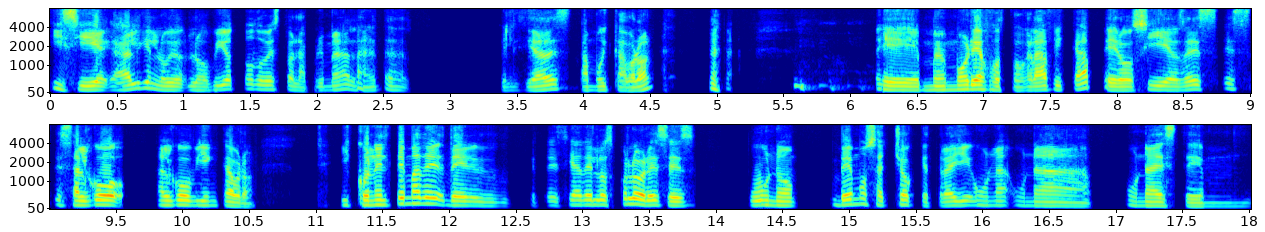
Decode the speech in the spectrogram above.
y si alguien lo, vio todo esto la primera, la neta, felicidades, está muy cabrón. Eh, memoria fotográfica, pero sí, es, es, algo, algo bien cabrón. Y con el tema de, que te decía de los colores, es uno, vemos a Chuck que trae una, una, una, este, mm,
